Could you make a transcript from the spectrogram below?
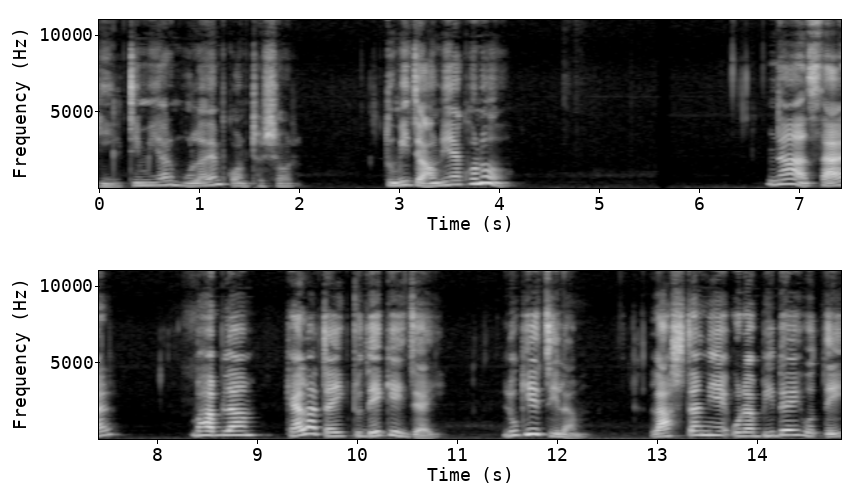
গিলটি মিয়ার মোলায়েম কণ্ঠস্বর। তুমি যাওনি এখনও? না, স্যার। ভাবলাম, খেলাটা একটু দেখেই যাই। লুকিয়েছিলাম। লাশটা নিয়ে ওরা বিদায় হতেই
